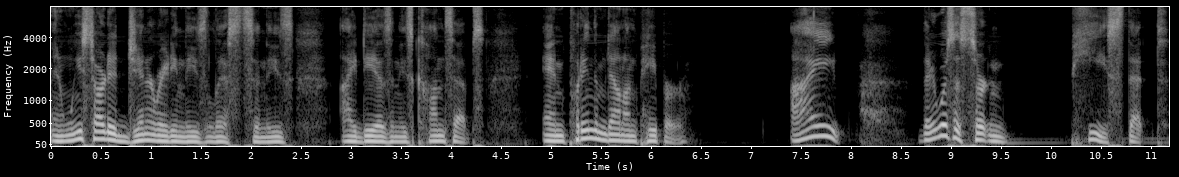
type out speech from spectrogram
and we started generating these lists and these ideas and these concepts and putting them down on paper, I, there was a certain piece that,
